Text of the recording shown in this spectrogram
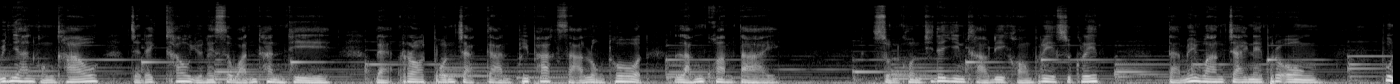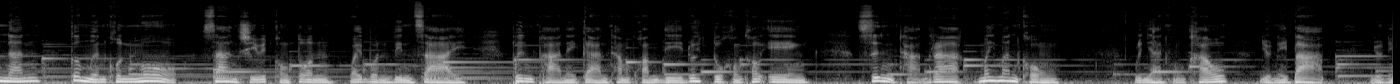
วิญญาณของเขาจะได้เข้าอยู่ในสวรรค์ทันที และรอดพ้นจากการพิพากษาลงโทษหลังความตาย ส่วนคนที่ได้ยินข่าวดีของพระเยซูคริสต์แต่ไม่วางใจในพระองค์ ผู้นั้นก็เหมือนคนโง่สร้างชีวิตของตนไว้บนดินทราย พึ่งพาในการทำความดีด้วยตัวของเขาเอง ซึ่งฐานรากไม่มั่นคง วิญญาณของเขาอยู่ในบาป อยู่ใน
